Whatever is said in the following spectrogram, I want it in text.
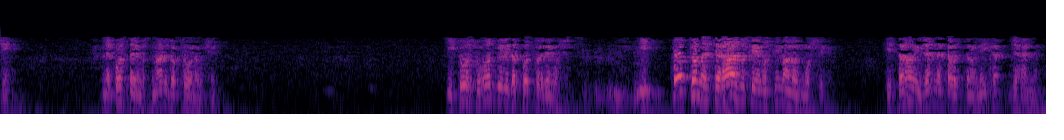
čini. Ne postaju muslimani dok to ne učini. I to su odbili da potvrde mušici. I po tome se razlikuje musliman od mušika. I stanovnik dženneta od stanovnika džehennema.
